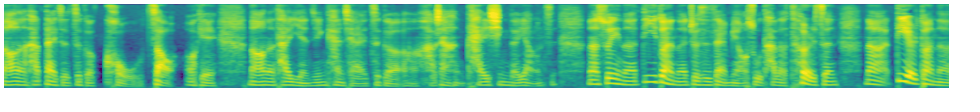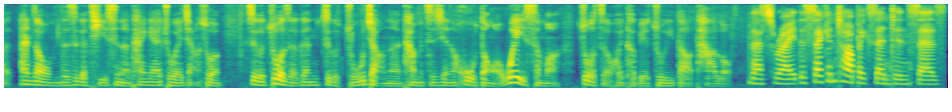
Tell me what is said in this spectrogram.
然后呢，他戴着这个口罩，OK，然后呢，他。他眼睛看起来这个呃好像很开心的样子。那所以呢，第一段呢就是在描述他的特征。那第二段呢，按照我们的这个提示呢，他应该就会讲说这个作者跟这个主角呢他们之间的互动哦，为什么作者会特别注意到他喽？That's right. The second topic sentence says,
